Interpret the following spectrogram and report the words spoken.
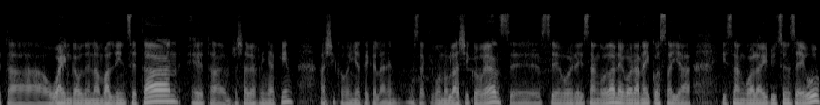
eta guain gauden lan baldintzetan eta enpresa berdinakin hasiko ginateke lanen. Ez dakiko nola hasiko gehan, ze, ze izango da, negora nahiko zaia izango ala iruditzen zaigu.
